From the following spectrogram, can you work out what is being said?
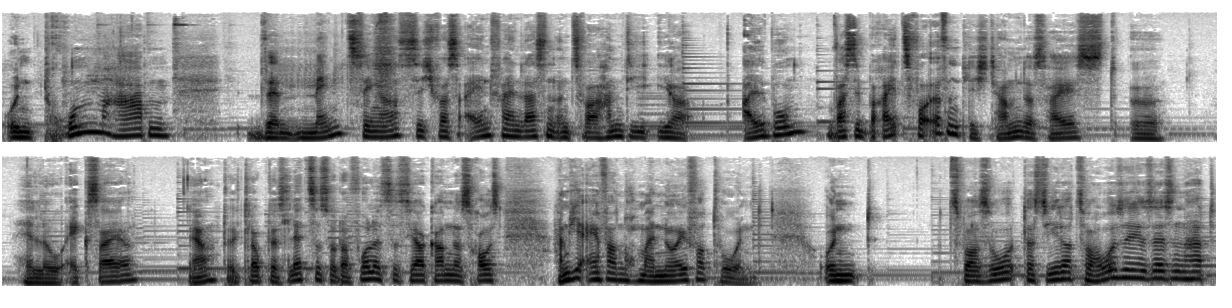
und drum haben The Menzingers sich was einfallen lassen. Und zwar haben die ihr Album, was sie bereits veröffentlicht haben, das heißt äh, Hello Exile. Ja, ich glaube, das letztes oder vorletztes Jahr kam das raus, haben die einfach nochmal neu vertont. Und zwar so, dass jeder zu Hause gesessen hat,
